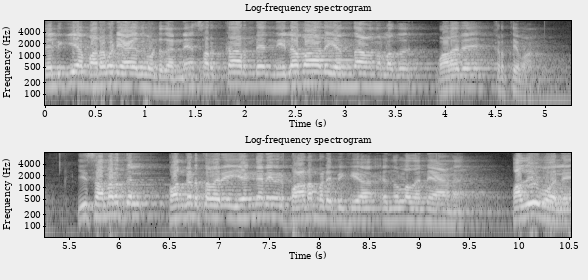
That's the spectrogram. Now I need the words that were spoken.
നൽകിയ മറുപടി ആയതുകൊണ്ട് തന്നെ സർക്കാരിന്റെ നിലപാട് എന്താണെന്നുള്ളത് വളരെ കൃത്യമാണ്. ഈ സമരത്തിൽ പങ്കെടുത്തവരെ എങ്ങനെ ഒരു പാഠം പഠിപ്പിക്കുക എന്നുള്ളത് തന്നെയാണ് പതിവ് പോലെ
